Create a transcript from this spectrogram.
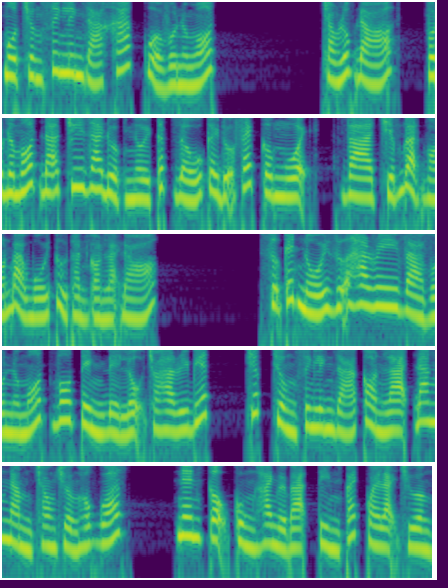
một trường sinh linh giá khác của Voldemort. Trong lúc đó, Voldemort đã truy ra được nơi cất giấu cây đũa phép công nguội và chiếm đoạt món bảo bối tử thần còn lại đó. Sự kết nối giữa Harry và Voldemort vô tình để lộ cho Harry biết chiếc trường sinh linh giá còn lại đang nằm trong trường Hogwarts, nên cậu cùng hai người bạn tìm cách quay lại trường.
